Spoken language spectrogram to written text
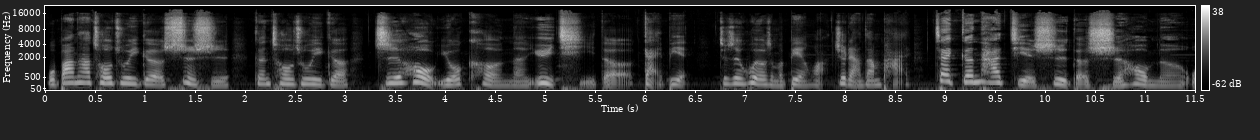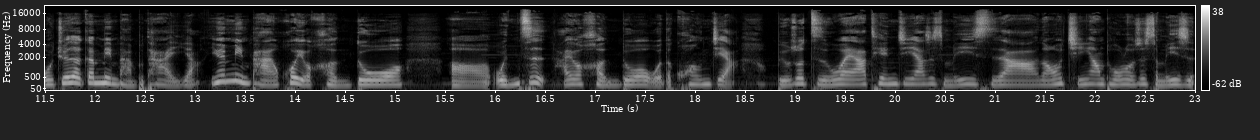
我帮他抽出一个事实，跟抽出一个之后有可能预期的改变，就是会有什么变化。就两张牌，在跟他解释的时候呢，我觉得跟命盘不太一样，因为命盘会有很多啊文字，还有很多我的框架，比如说紫薇啊、天机啊是什么意思啊，然后擎羊陀螺是什么意思，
